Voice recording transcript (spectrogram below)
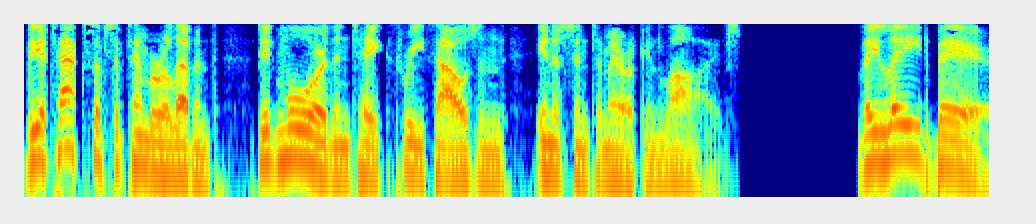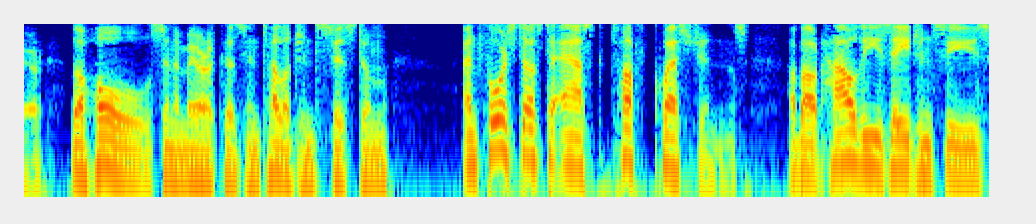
The attacks of September 11th did more than take 3,000 innocent American lives. They laid bare the holes in America's intelligence system and forced us to ask tough questions about how these agencies,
